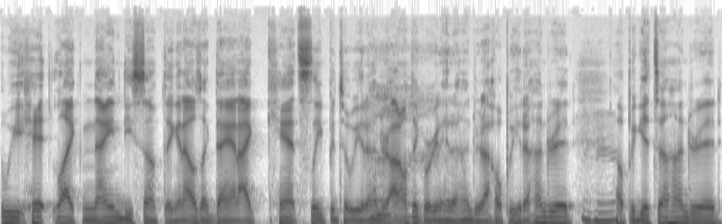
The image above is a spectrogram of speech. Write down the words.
we hit like ninety something, and I was like, Dan, I can't sleep until we hit hundred. I don't think we're gonna hit hundred. I hope we hit 100 Mm-hmm. I hope we get to hundred.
